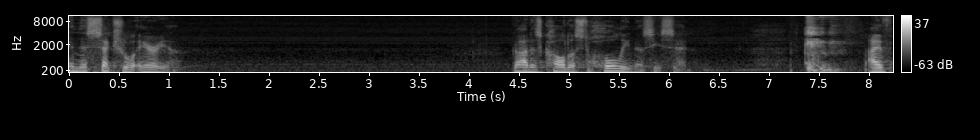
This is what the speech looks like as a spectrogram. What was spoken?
in this sexual area. God has called us to holiness, he said. I've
